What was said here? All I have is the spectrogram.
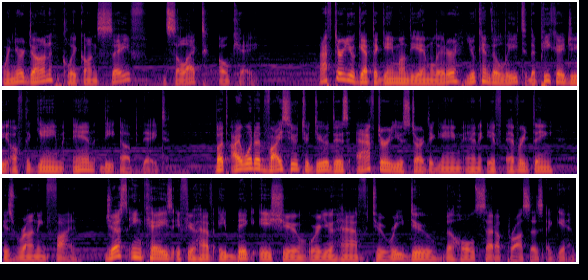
When you're done, click on Save and select OK. After you get the game on the emulator, you can delete the PKG of the game and the update. But I would advise you to do this after you start the game and if everything is running fine. Just in case if you have a big issue where you have to redo the whole setup process again.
